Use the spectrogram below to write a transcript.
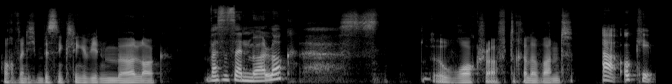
Auch wenn ich ein bisschen klinge wie ein Murloc. Was ist ein Murloc? Warcraft relevant. Ah, okay.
